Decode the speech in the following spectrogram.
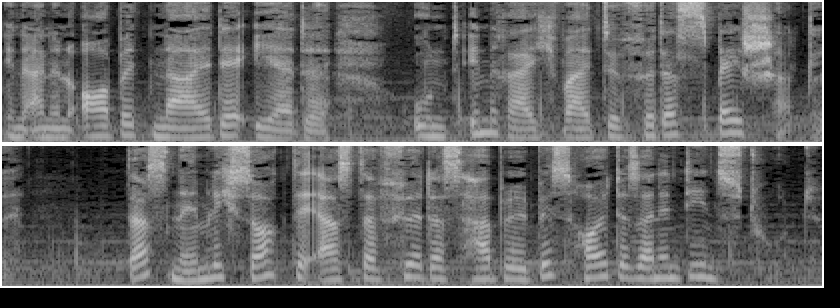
in einen Orbit nahe der Erde und in Reichweite für das Space Shuttle. Das nämlich sorgte erst dafür, dass Hubble bis heute seinen Dienst tut.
